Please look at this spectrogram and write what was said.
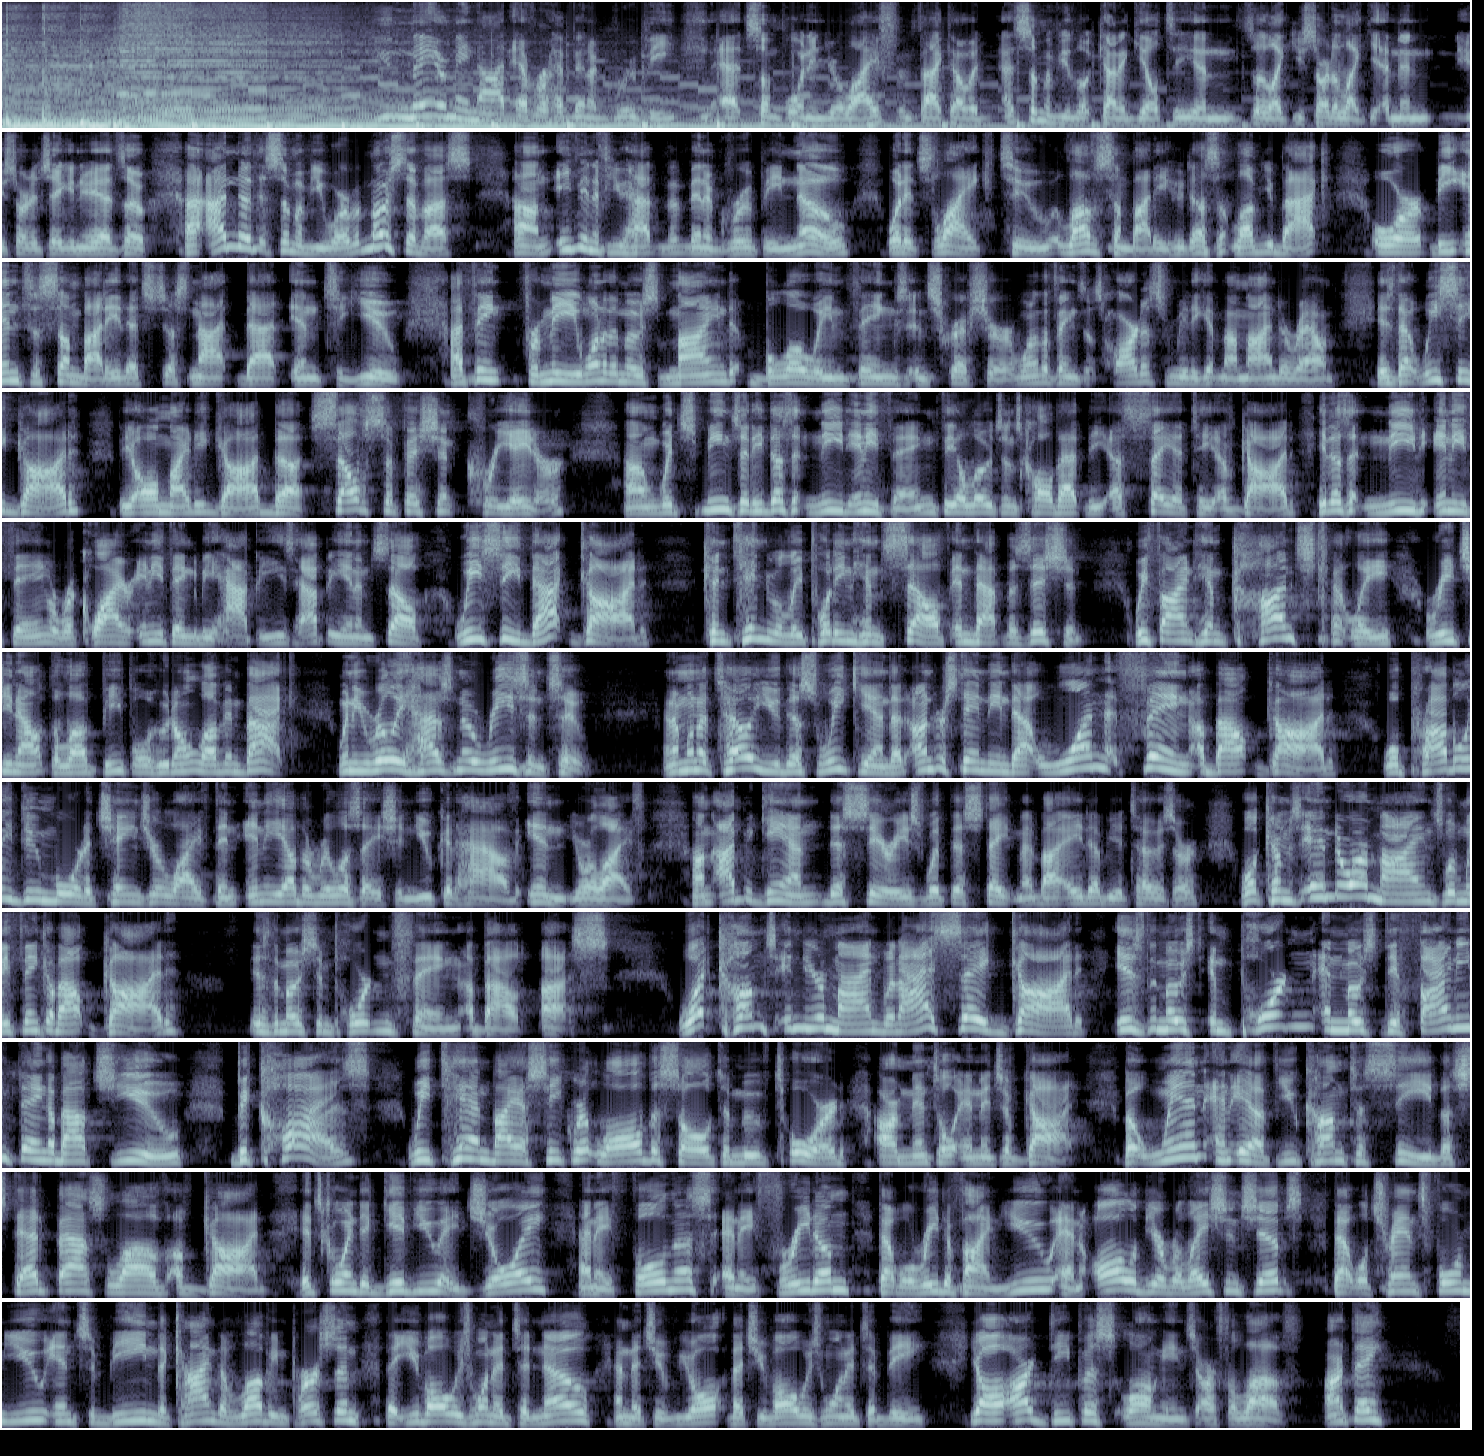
may or may not ever have been a groupie at some point in your life. In fact, I would, some of you look kind of guilty. And so, like, you started like, and then you started shaking your head. So, uh, I know that some of you were, but most of us, um, even if you haven't been a groupie, know what it's like to love somebody who doesn't love you back or be into somebody that's just not that into you. I think for me, one of the most mind blowing things in scripture, one of the things that's hardest for me to get my mind around is that we see God, the Almighty God, the self sufficient creator, um, which means that he doesn't need anything. Theologians call that the aseity of God. He doesn't need anything or require anything to be happy. He's happy in himself. We see that God continually putting himself in that position. We find him constantly reaching out to love people who don't love him back when he really has no reason to. And I'm going to tell you this weekend that understanding that one thing about God will probably do more to change your life than any other realization you could have in your life. Um, I began this series with this statement by A.W. Tozer. What comes into our minds when we think about God is the most important thing about us. What comes into your mind when I say God is the most important and most defining thing about you because we tend by a secret law of the soul to move toward our mental image of God. But when and if you come to see the steadfast love of God, it's going to give you a joy and a fullness and a freedom that will redefine you and all of your relationships, that will transform you into being the kind of loving person that you've always wanted to know and that you've, that you've always wanted to be. Y'all, our deepest longings are for love, aren't they?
